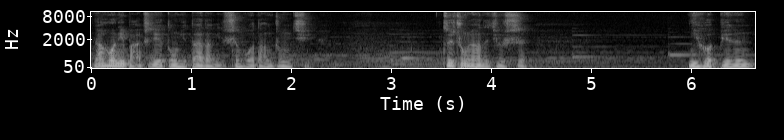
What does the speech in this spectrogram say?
然后你把这些东西带到你生活当中去。最重要的就是，你和别人，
